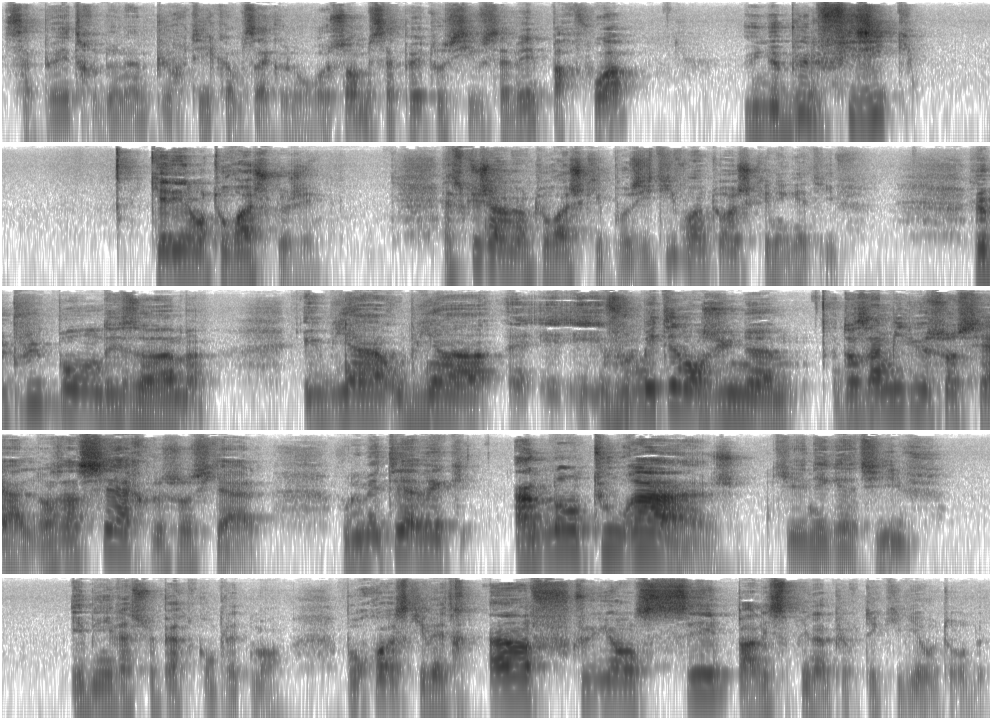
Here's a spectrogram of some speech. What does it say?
Ça peut être de l'impureté comme ça que l'on ressent, mais ça peut être aussi, vous savez, parfois une bulle physique. Quel est l'entourage que j'ai? Est-ce que j'ai un entourage qui est positif ou un entourage qui est négatif? Le plus bon des hommes, eh bien, ou bien, vous le mettez dans, une, dans un milieu social, dans un cercle social, vous le mettez avec un entourage qui est négatif, eh bien, il va se perdre complètement. Pourquoi? Parce qu'il va être influencé par l'esprit d'impureté qu'il y a autour d'eux.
